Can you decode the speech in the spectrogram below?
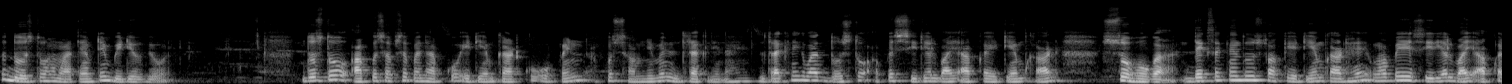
तो दोस्तों, हम आते हैं अपने वीडियो की ओर। दोस्तों, आपको सबसे पहले आपको एटीएम कार्ड को ओपन आपको सामने में रख लेना है। रखने के बाद दोस्तों, आपके सीरियल बाय आपका एटीएम कार्ड शो होगा। देख सकते हैं दोस्तों, आपके एटीएम कार्ड है, वहाँ पे सीरियल बाय आपका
